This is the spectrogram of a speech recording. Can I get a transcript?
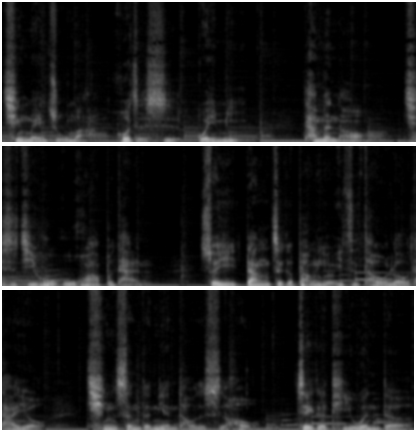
青梅竹马或者是闺蜜，她们哈其实几乎无话不谈。所以当这个朋友一直透露他有轻生的念头的时候，这个提问的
